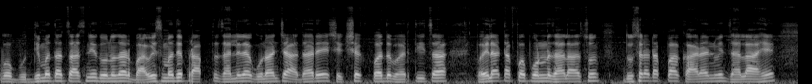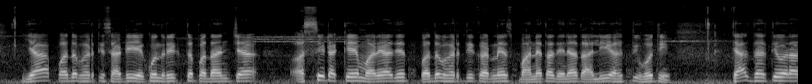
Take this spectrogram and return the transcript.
व बुद्धिमत्ता चाचणी दोन हजार बावीसमध्ये प्राप्त झालेल्या गुणांच्या आधारे शिक्षक पद भरतीचा पहिला टप्पा पूर्ण झाला असून दुसरा टप्पा कार्यान्वित झाला आहे. या पदभरतीसाठी एकूण रिक्त पदांच्या अस्सी टक्के मर्यादित पदभरती करण्यास मान्यता देण्यात आली होती त्याच धर्तीवर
